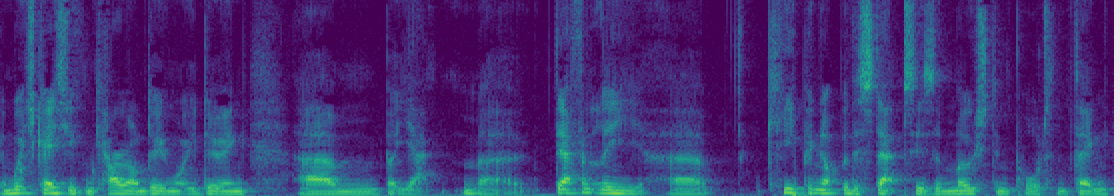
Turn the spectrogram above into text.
in which case you can carry on doing what you're doing. Um, but yeah, uh, definitely uh, keeping up with the steps is the most important thing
